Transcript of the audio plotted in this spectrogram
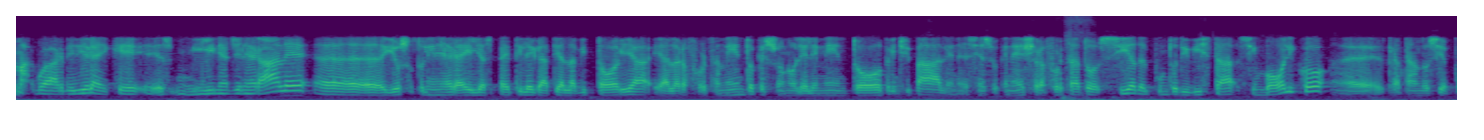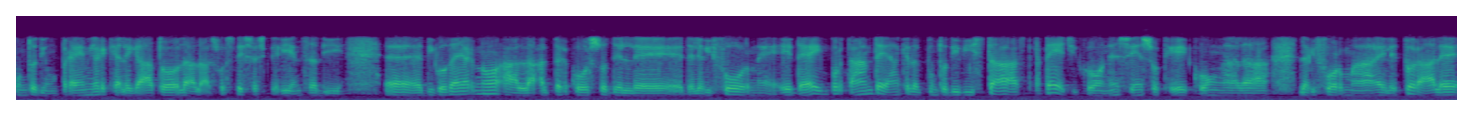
Ma guardi, direi che eh, in linea generale eh, io sottolineerei gli aspetti legati alla vittoria e al rafforzamento che sono l'elemento principale, nel senso che ne esce rafforzato sia dal punto di vista simbolico, eh, trattandosi appunto di un premier che ha legato la, la sua stessa esperienza di, eh, di governo al, al percorso delle, delle, riforme. Ed è importante anche dal punto di vista strategico, nel senso che con la, la riforma elettorale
